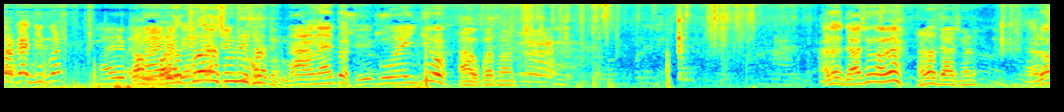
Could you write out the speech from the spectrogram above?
પ્રકાશજી પણ. ને શું નહીં થતું? ના તો ઠીક આવી ગયો. હા ઊભા થો. જાશું હવે? હેડો જા હેડો હાલો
